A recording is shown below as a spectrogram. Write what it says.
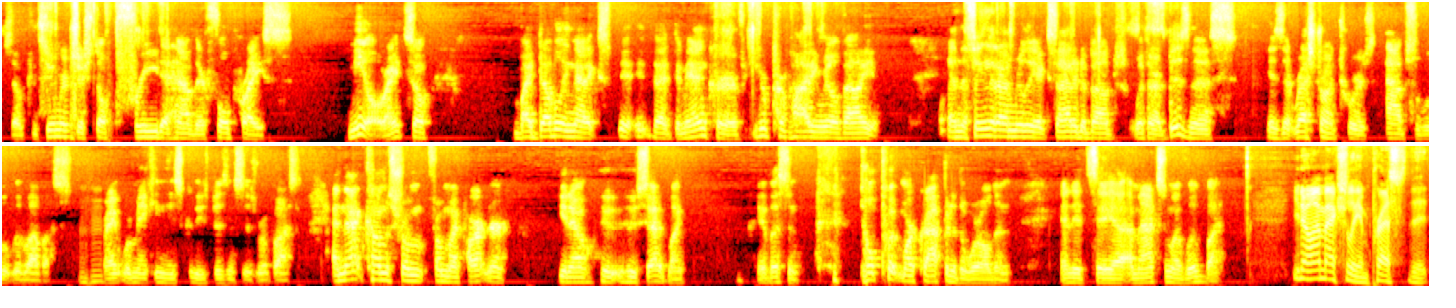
So consumers are still free to have their full price meal, right? So by doubling that ex- that demand curve, you're providing real value. And the thing that I'm really excited about with our business is that restaurateurs absolutely love us, mm-hmm. right? We're making these these businesses robust, and that comes from from my partner, you know, who who said like, "Hey, listen, don't put more crap into the world," and and it's a, a maxim I've lived by. You know, I'm actually impressed that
